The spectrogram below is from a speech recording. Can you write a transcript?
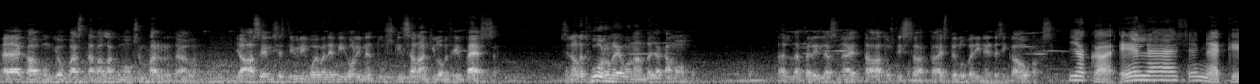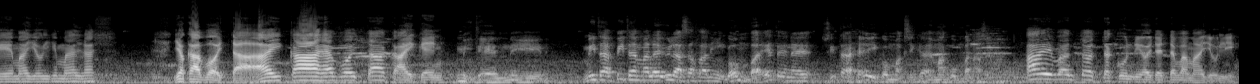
Pääkaupunki on vastaavalla kumouksen partaalla. Ja aseellisesti ylivoimainen vihollinen tuskin sadan kilometrin päässä. Sinä olet huono neuvonantaja, Kamo. Tällä pelillä sinä et taatusti saa taisteluvälineitesi kaupaksi. Joka elää, se näkee, majuljimallas. Joka voittaa aikaa, hän voittaa kaiken. Miten niin? Mitä pitemmälle Ylä-Safanin Gomba etenee, sitä heikommaksi käy Makumban asema. Aivan totta, kunnioitettava majuli.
